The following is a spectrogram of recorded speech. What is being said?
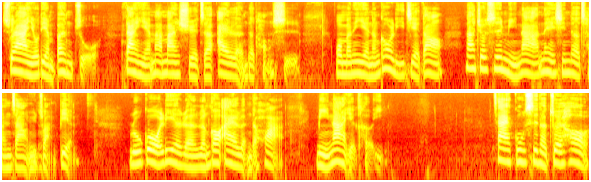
虽然有点笨拙，但也慢慢学着爱人的同时，我们也能够理解到，那就是米娜内心的成长与转变。如果猎人能够爱人的话，米娜也可以。在故事的最后，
